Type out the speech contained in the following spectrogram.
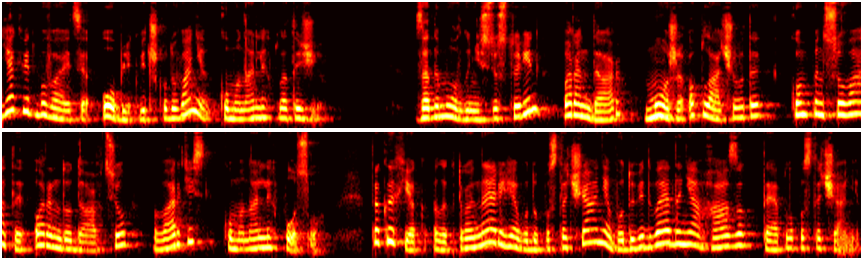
Як відбувається облік відшкодування комунальних платежів? За домовленістю сторін орендар може оплачувати, компенсувати орендодавцю вартість комунальних послуг, таких як електроенергія, водопостачання, водовідведення, газо, теплопостачання.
